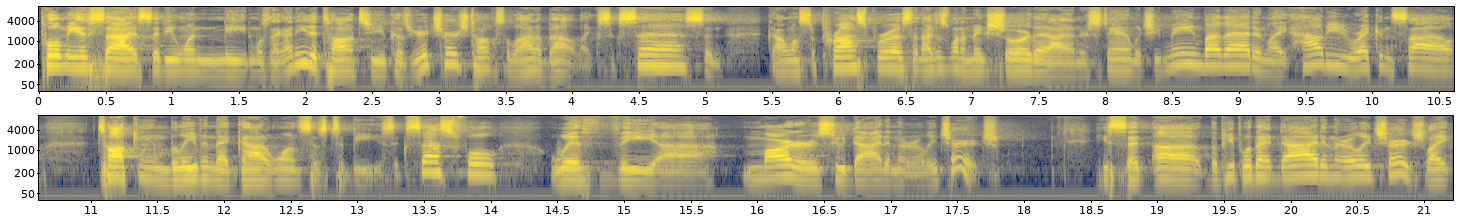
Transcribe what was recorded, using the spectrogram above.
pulled me aside, said he wanted to meet, and was like, I need to talk to you because your church talks a lot about like success and God wants to prosper us, and I just want to make sure that I understand what you mean by that, and like, how do you reconcile talking and believing that God wants us to be successful with the uh, martyrs who died in the early church. He said, uh, the people that died in the early church, like,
